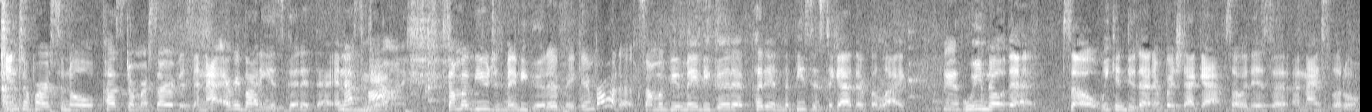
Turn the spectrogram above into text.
interpersonal customer service, and not everybody is good at that, and that's mm-hmm. fine. Some of you just may be good at making products. Some of you may be good at putting the pieces together, but like Yeah. we know that, so we can do that and bridge that gap. So it is a, a nice little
